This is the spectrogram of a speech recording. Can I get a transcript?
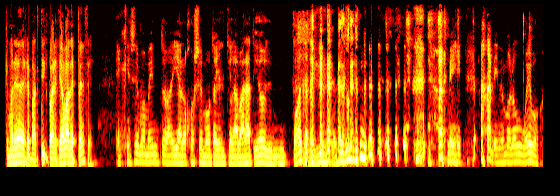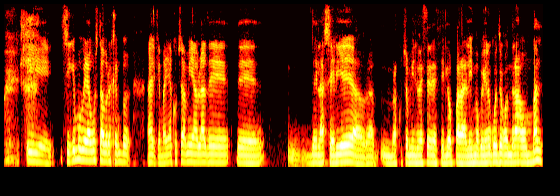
qué manera de repartir, parecía más despense. Es que ese momento ahí al ojo se mota y el tío la vara, tío, pues a mí, a mí me moló un huevo. Y sí que me hubiera gustado, por ejemplo, a ver, que me haya escuchado a mí hablar de, de la serie, ahora me escuchado mil veces decir los paralelismos que yo encuentro con Dragon Ball.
